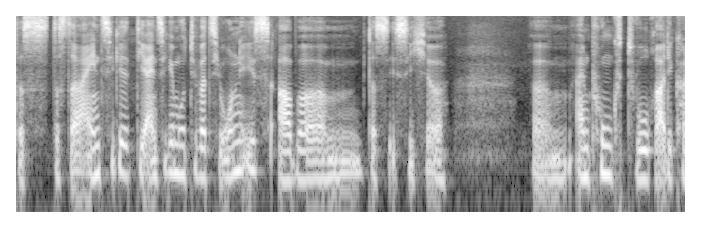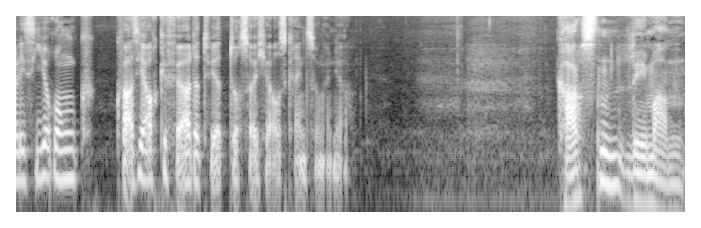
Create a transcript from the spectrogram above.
dass, dass da einzige, die einzige Motivation ist, aber ähm, das ist sicher ähm, ein Punkt, wo Radikalisierung quasi auch gefördert wird durch solche Ausgrenzungen, ja. Carsten Lehmann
